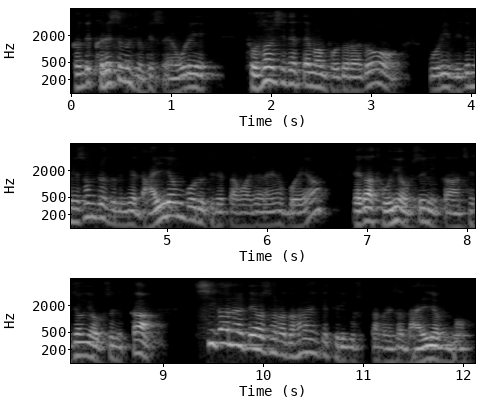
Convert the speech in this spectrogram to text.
그런데 그랬으면 좋겠어요. 우리 조선시대 때만 보더라도 우리 믿음의 선조들은요, 날연보를 드렸다고 하잖아요. 뭐예요? 내가 돈이 없으니까, 재정이 없으니까 시간을 떼어서라도 하나님께 드리고 싶다. 그래서 날연보.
